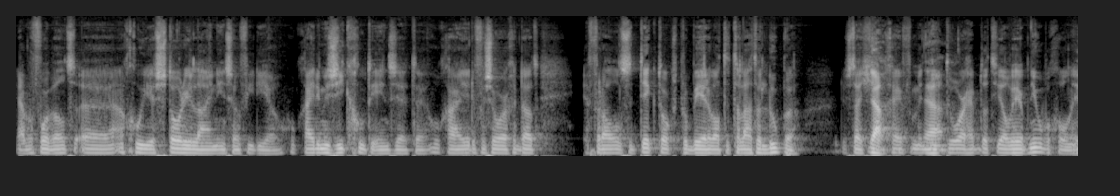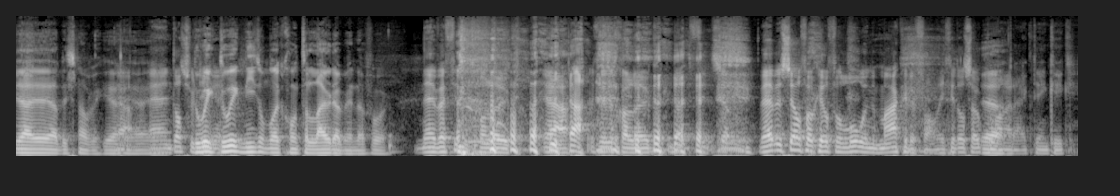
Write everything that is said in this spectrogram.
ja, bijvoorbeeld eh, een goede storyline in zo'n video. Hoe ga je de muziek goed inzetten? Hoe ga je ervoor zorgen dat vooral onze TikToks proberen wat te laten loopen. Dus dat je Ja, op een gegeven moment ja. niet door hebt dat hij alweer opnieuw begonnen is. Ja, ja, ja, die snap ik. Ja, Ja, en dat soort doe, ik, dingen. doe ik niet omdat ik gewoon te lui daar ben daarvoor. Nee, wij vinden het gewoon leuk. Ja, wij vinden het gewoon leuk. Dat zelf- we hebben zelf ook heel veel lol in het maken ervan. Weet je, dat is ook belangrijk, denk ik.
